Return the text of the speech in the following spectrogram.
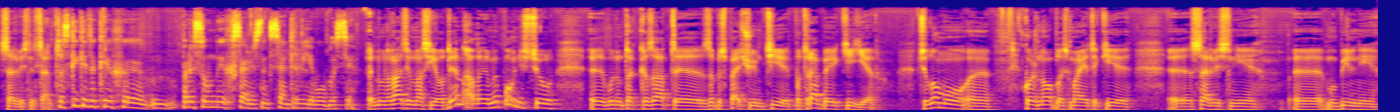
сервісні центри. То скільки таких пересувних сервісних центрів є в області? Ну наразі в нас є один, але ми повністю будемо так казати, забезпечуємо ті потреби, які є. В цілому е, кожна область має такі е, сервісні е, мобільні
